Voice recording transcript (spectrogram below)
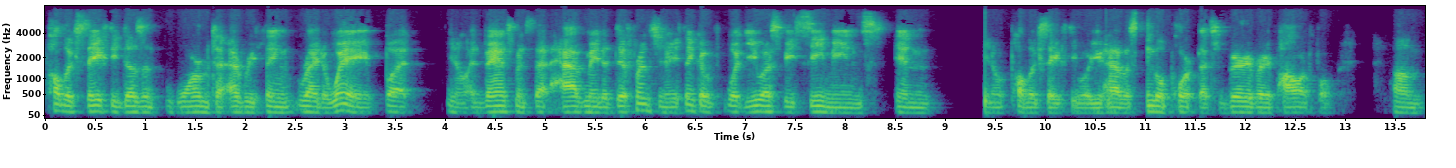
public safety doesn't warm to everything right away, but you know, advancements that have made a difference. You know, you think of what USB-C means in you know public safety, where you have a single port that's very very powerful. Um,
